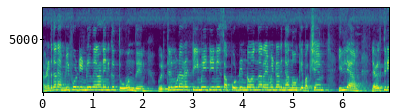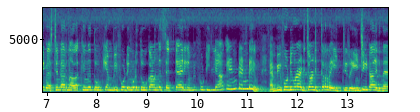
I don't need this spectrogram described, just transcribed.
അവന്റെ തന്നെ എം ബി ഫോർട്ടി ഉണ്ട് എന്നാണ് എനിക്ക് തോന്നുന്നത്. ഒരുത്തിനും കൂടി അവരുടെ ടീമേറ്റിന് സപ്പോർട്ട് ഉണ്ടോ എന്ന് അറിയാൻ വേണ്ടിയാണ് ഞാൻ നോക്കിയത് പക്ഷേ ഇല്ല. ലെവൽ ത്രീ വെസ്റ്റ് ഉണ്ടായിരുന്നു. അതൊക്കെ ഇങ്ങ് തൂക്കി എം ബി ഫോർട്ടിയും കൂടി തൂക്കുകയാണെങ്കിൽ സെറ്റായിരിക്കും എം ബി ഫോർട്ടി ഇല്ല. ഉണ്ട് ഉണ്ട്. എം ബി ഫോർട്ടിയും കൂടെ അടിച്ചോണ്ട് ഇത്ര റേറ്റ് റേഞ്ച് കിട്ടാതിരുന്നേ.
